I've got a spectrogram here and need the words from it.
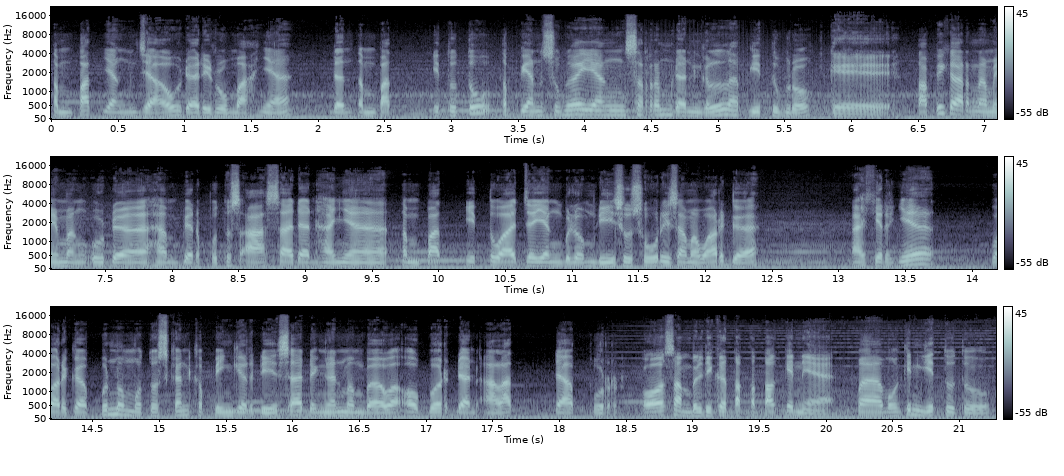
tempat yang jauh dari rumahnya dan tempat itu tuh tepian sungai yang serem dan gelap gitu bro. Oke. Tapi karena memang udah hampir putus asa dan hanya tempat itu aja yang belum disusuri sama warga, akhirnya warga pun memutuskan ke pinggir desa dengan membawa obor dan alat dapur. Oh sambil diketok-ketokin ya? Nah, mungkin gitu tuh.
